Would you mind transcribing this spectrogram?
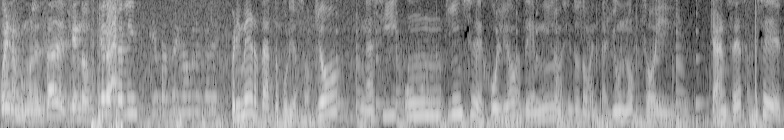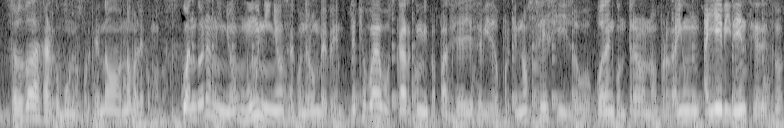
Bueno, como les estaba diciendo, ¿qué onda, Charlie? ¿Qué pasó. Primer dato curioso. Yo nací un 15 de julio de 1991. Soy cáncer. Ese se los voy a dejar como uno porque no, no vale como dos. Cuando era niño, muy niño, o sea, cuando era un bebé, de hecho voy a buscar con mi papá si hay ese video porque no sé si lo puedo encontrar o no, pero hay, un, hay evidencia de eso.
